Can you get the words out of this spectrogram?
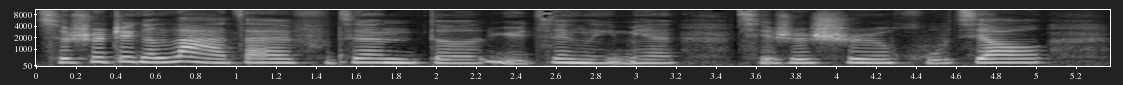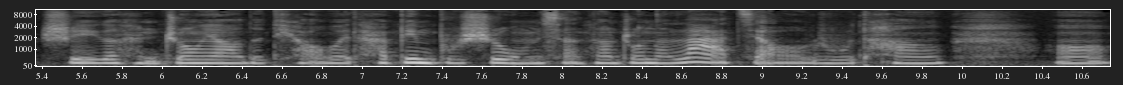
其实这个辣在福建的语境里面其实是胡椒是一个很重要的调味，它并不是我们想象中的辣椒入汤。嗯，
